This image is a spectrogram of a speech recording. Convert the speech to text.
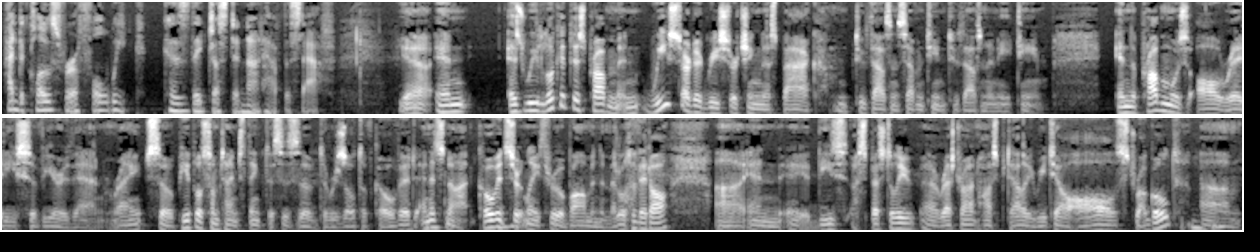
had to close for a full week because they just did not have the staff. Yeah, and as we look at this problem, and we started researching this back 2017, 2018. And the problem was already severe then, right? So people sometimes think this is the, the result of COVID, and it's not. COVID certainly threw a bomb in the middle of it all, uh, and uh, these, especially uh, restaurant, hospitality, retail, all struggled. Mm-hmm. Um,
